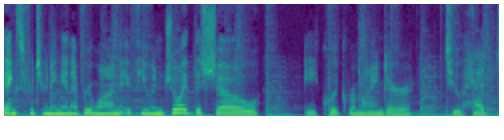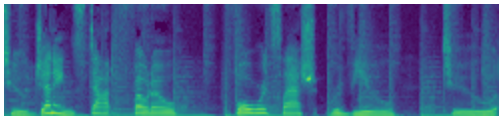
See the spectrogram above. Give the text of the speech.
Thanks for tuning in everyone. If you enjoyed the show a quick reminder to head to jennings.photo forward slash review to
